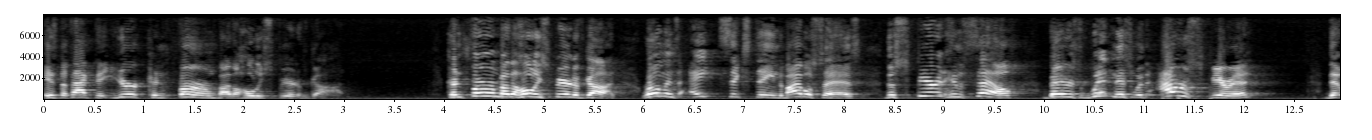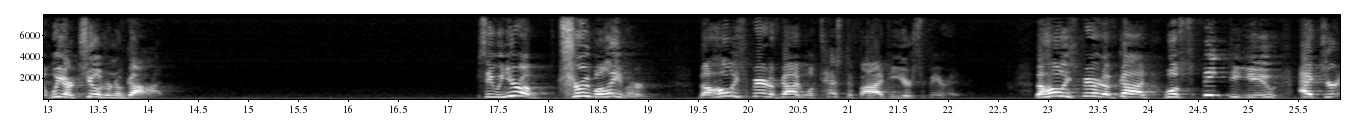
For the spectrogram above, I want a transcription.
is the fact that you're confirmed by the Holy Spirit of God. Confirmed by the Holy Spirit of God. Romans 8 16, the Bible says, the Spirit Himself bears witness with our spirit that we are children of God. See, when you're a true believer, the Holy Spirit of God will testify to your spirit. The Holy Spirit of God will speak to you at your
